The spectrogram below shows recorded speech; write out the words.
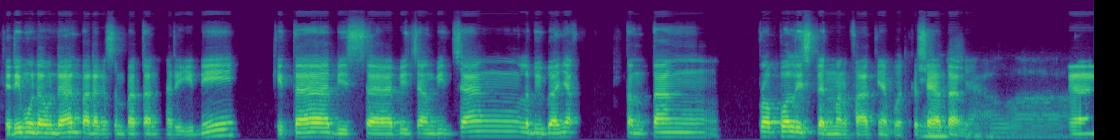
Jadi mudah-mudahan pada kesempatan hari ini kita bisa bincang-bincang lebih banyak tentang propolis dan manfaatnya buat kesehatan. Dan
